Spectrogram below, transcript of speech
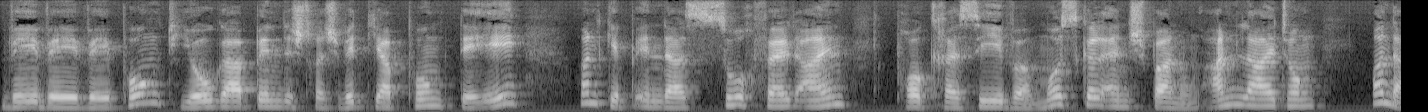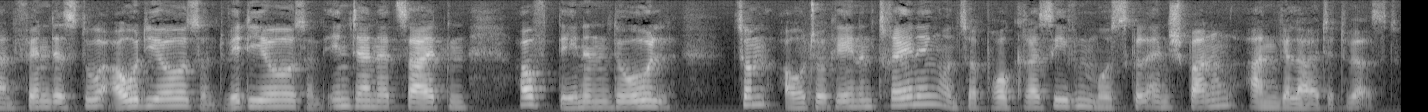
www.yoga-vidya.de und gib in das Suchfeld ein progressive Muskelentspannung Anleitung und dann findest du Audios und Videos und Internetseiten, auf denen du zum autogenen Training und zur progressiven Muskelentspannung angeleitet wirst.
